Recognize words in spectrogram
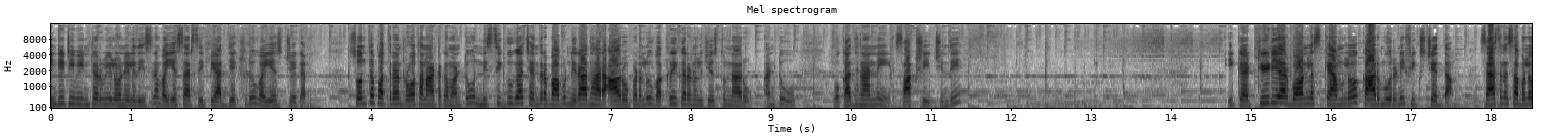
ఎన్డీటీవీ ఇంటర్వ్యూలో నిలదీసిన వైఎస్ఆర్సీపీ అధ్యక్షుడు వైఎస్ జగన్. సొంత పత్రం రోత నాటకం అంటూ నిస్సిగ్గుగా చంద్రబాబు నిరాధార ఆరోపణలు వక్రీకరణలు చేస్తున్నారు అంటూ ఒక కథనాన్ని సాక్షి ఇచ్చింది. ఇక టీడీఆర్ బాండ్ల స్కామ్లో కారుమూరిని ఫిక్స్ చేద్దాం. శాసనసభలో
